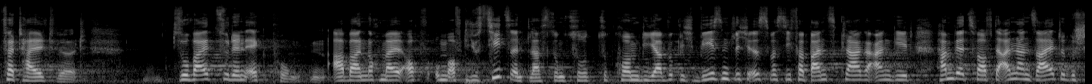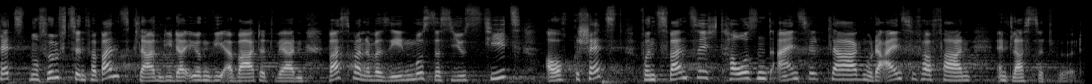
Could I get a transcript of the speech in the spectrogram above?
verteilt wird. Soweit zu den Eckpunkten. Aber noch mal auch, um auf die Justizentlastung zurückzukommen, die ja wirklich wesentlich ist, was die Verbandsklage angeht, haben wir zwar auf der anderen Seite geschätzt nur 15 Verbandsklagen, die da irgendwie erwartet werden. Was man aber sehen muss, dass die Justiz auch geschätzt von 20.000 Einzelklagen oder Einzelverfahren entlastet wird.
